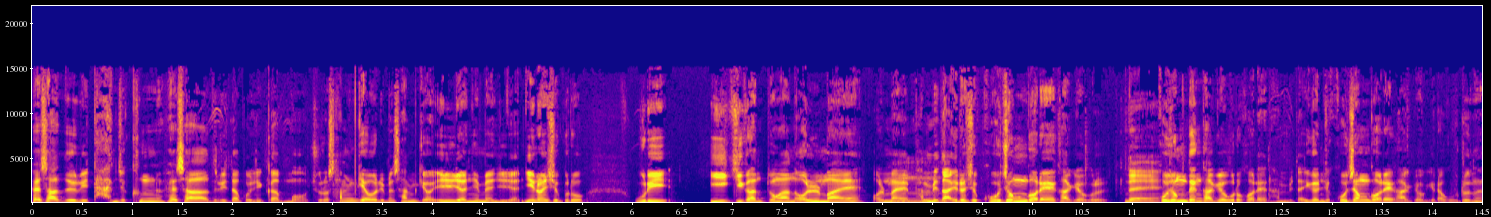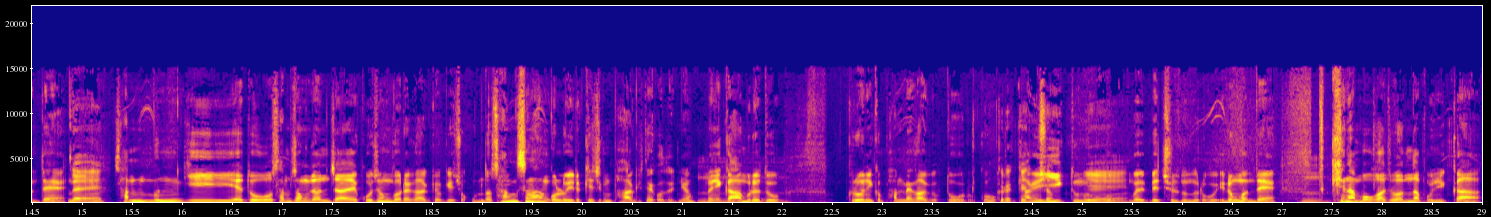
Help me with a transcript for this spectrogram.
회사들이 다 이제 큰 회사들이다 보니까 뭐 주로 3개월이면 3개월, 1년이면 1년 이런 식으로 우리 이 기간 동안 얼마에 얼마에 팝니다. 이런 식으로 고정 거래 가격을 네. 고정된 가격으로 거래를 합니다. 이건 이제 고정 거래 가격이라고 부르는데 네. 3분기에도 삼성전자의 고정 거래 가격이 조금 더 상승한 걸로 이렇게 지금 파악이 되거든요. 그러니까 아무래도 그러니까 판매 가격도 오르고 그랬겠죠? 당연히 이익도 누르고 예. 뭐 매출도 누르고 이런 건데 특히나 뭐가 좋았나 보니까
